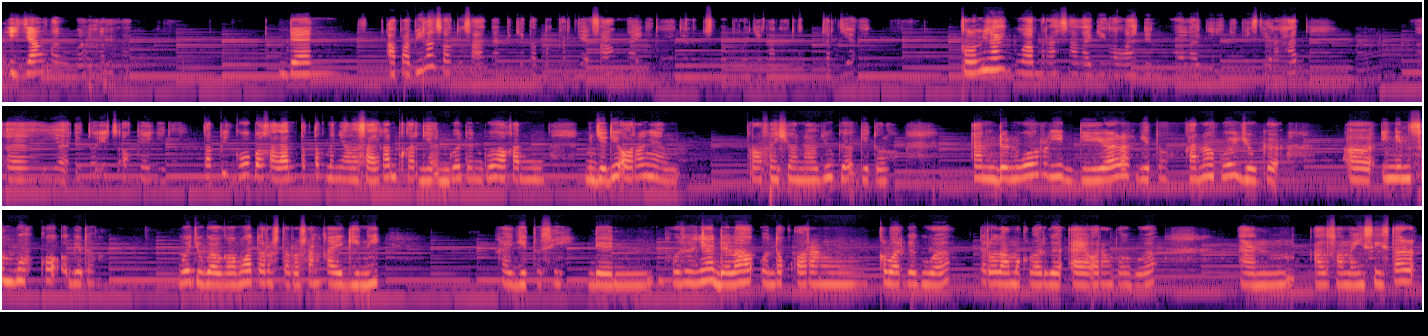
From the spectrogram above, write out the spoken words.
Ijal tahu banget kan. Dan apabila suatu saat nanti kita bekerja sama gitu ya dalam sebuah proyekan atau pekerjaan kalau misalnya gue merasa lagi lelah dan gue lagi ingin istirahat uh, ya itu it's okay gitu. Tapi gue bakalan tetap menyelesaikan pekerjaan gue dan gue akan menjadi orang yang profesional juga gitu loh. And don't worry dear gitu. Karena gue juga uh, ingin sembuh kok gitu. Gue juga gak mau terus-terusan kayak gini kayak gitu sih. Dan khususnya adalah untuk orang keluarga gue terutama keluarga eh orang tua gue and also my sister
